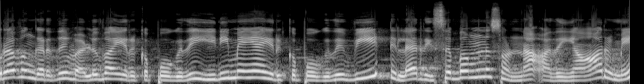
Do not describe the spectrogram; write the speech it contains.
உறவுங்கிறது வலுவாக இருக்க போகுது இனிமையாக இருக்க போகுது. வீட்டில் ரிஷபம்னு சொன்னால் அதை யாருமே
